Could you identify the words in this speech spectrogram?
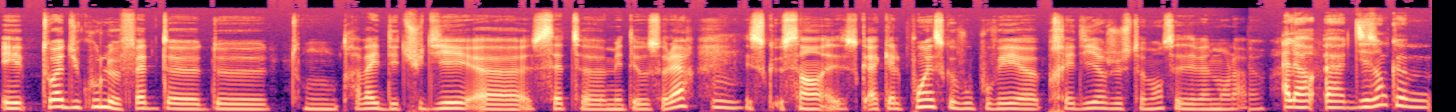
Et toi, du coup, le fait de ton travail d'étudier euh, cette euh, météo solaire, Mm. est-ce que ça, est-ce que- à quel point est-ce que vous pouvez euh, prédire justement ces événements-là? Alors, disons que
